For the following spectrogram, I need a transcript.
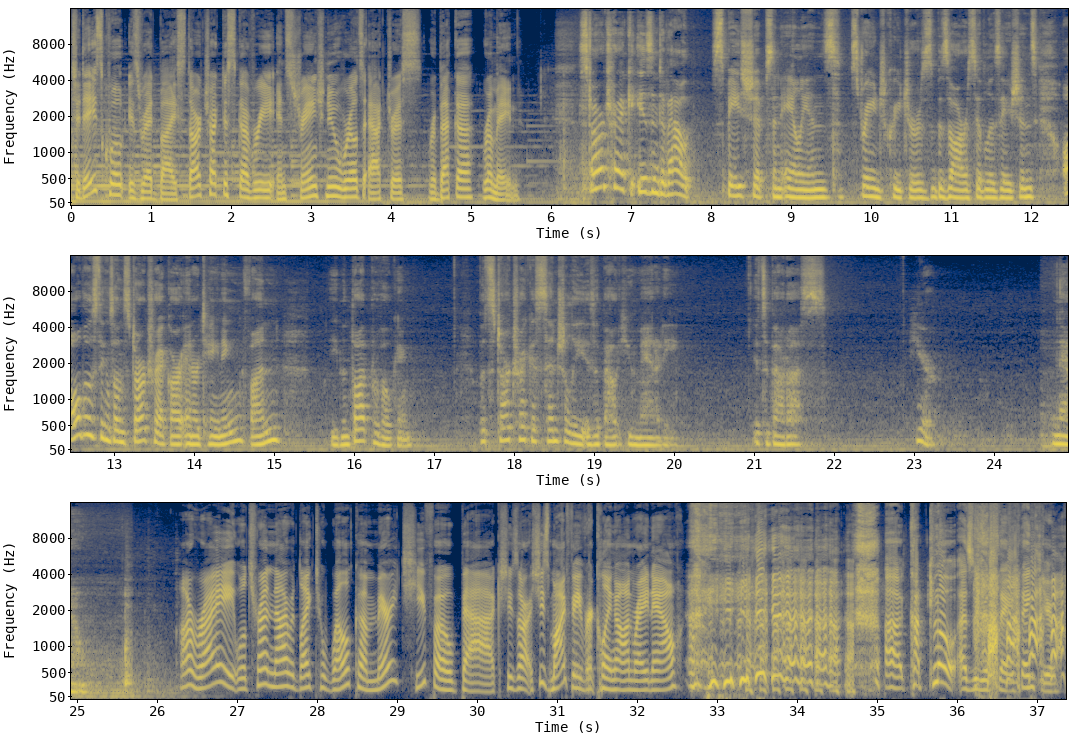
Today's quote is read by Star Trek Discovery and Strange New Worlds actress Rebecca Romijn. Star Trek isn't about spaceships and aliens, strange creatures, bizarre civilizations. All those things on Star Trek are entertaining, fun, even thought provoking. But Star Trek essentially is about humanity. It's about us. Here. Now. All right. Well, Trent and I would like to welcome Mary Chieffo back. She's our she's my favorite Klingon right now. uh, katlo, as we would say. Thank you.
